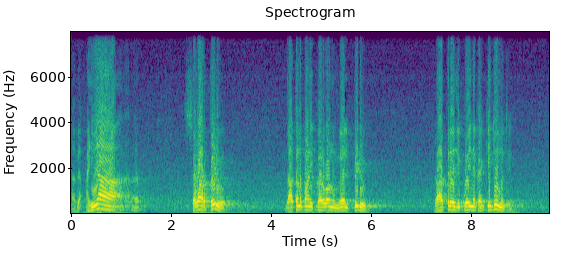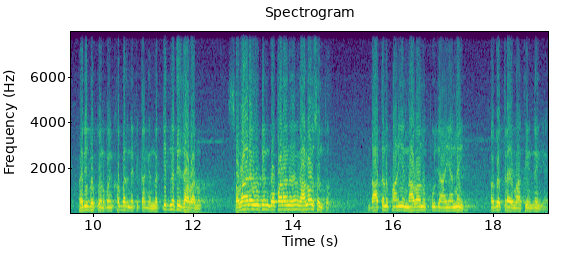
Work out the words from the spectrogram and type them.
હવે અહીંયા સવાર પડ્યું, દાંતણ પાણી કરવાનું મેલ પીડ્યું. રાત્રે હજી કોઈને કંઈ કીધું નથી. હરિભક્તોને કોઈને ખબર નથી, કારણ કે નક્કી જ નથી જવાનું. સવારે ઉઠીને ગોપાળાને હાલો સંતો. દાંતણ પાણીએ નાવાનું પૂજા અહીંયા નહીં. અગતરાયમાંથી નહીં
